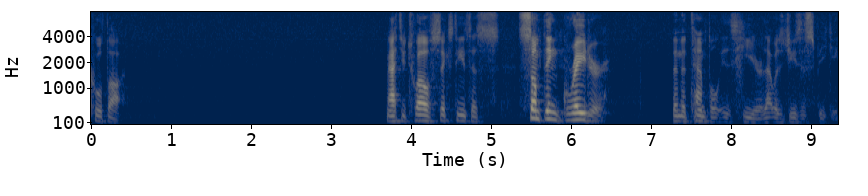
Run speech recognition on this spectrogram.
Cool thought. Matthew 12, 16 says, Something greater than the temple is here. That was Jesus speaking.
